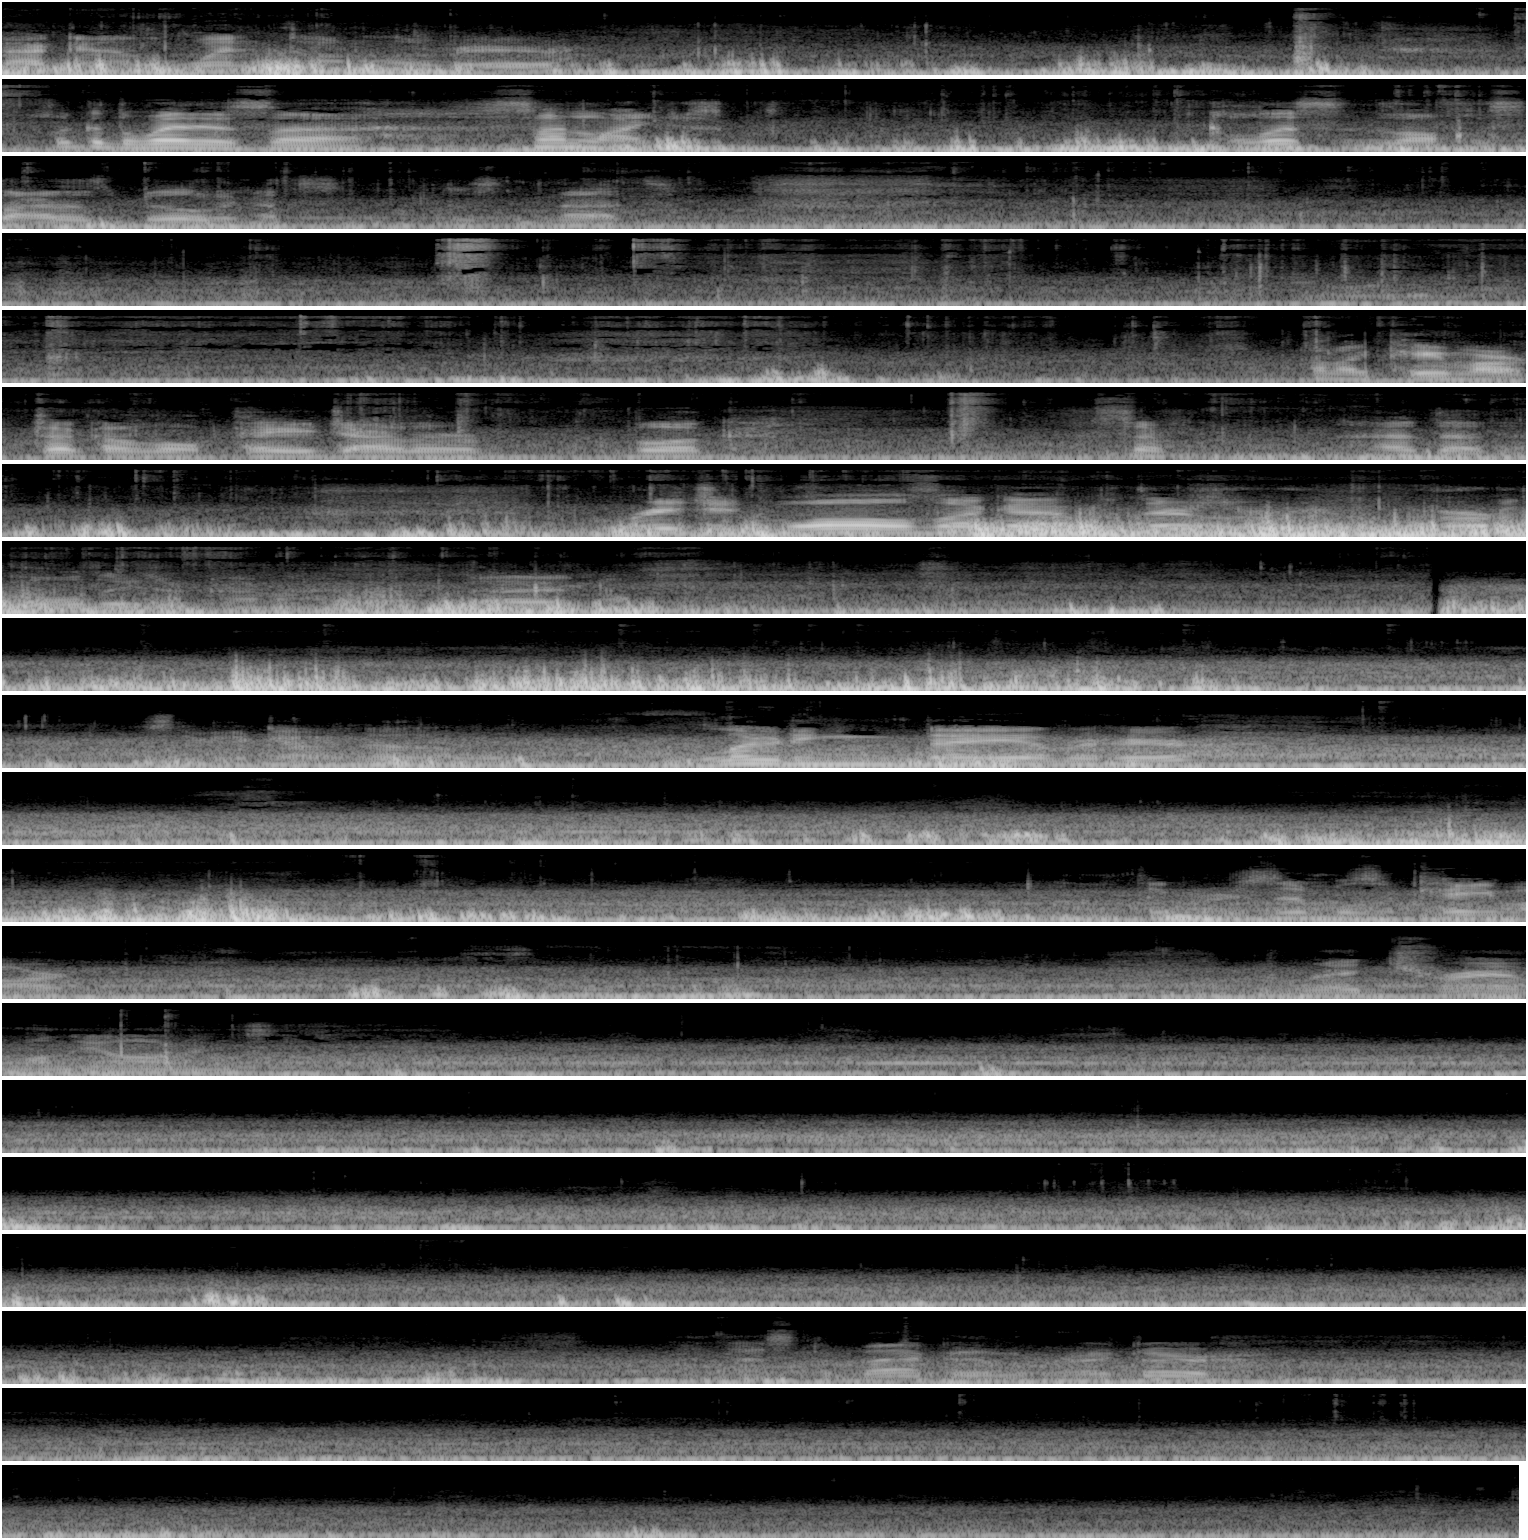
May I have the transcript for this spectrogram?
back into the wind tunnel over here. Look at the way this uh, sunlight just glistens off the side of this building. That's just nuts. Kind of Kmart took a little page out of their book. So had the rigid walls like that, but there's a vertical. These are kind of diagonal. Loading day over here. It resembles a Kmart. The red trim on the awnings. Back of it right there.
